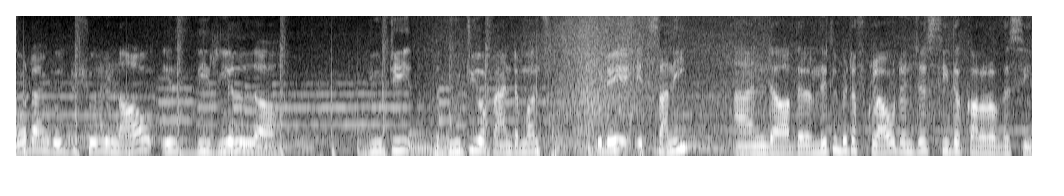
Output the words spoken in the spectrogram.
What I'm going to show you now is the real uh, beauty, the beauty of Andamans. Today it's sunny and uh, there are a little bit of cloud and just see the color of the sea.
